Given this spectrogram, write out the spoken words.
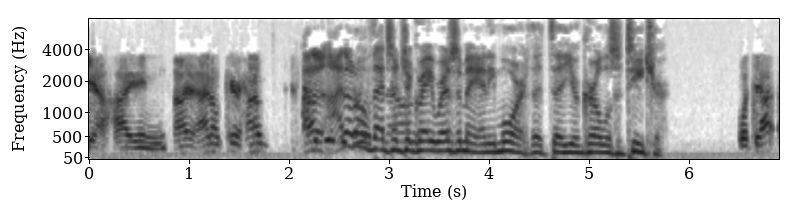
Yeah, I mean, I, I don't care how. I, don't- I don't know if that's such a great resume anymore, that uh, your girl is a teacher. What's that?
